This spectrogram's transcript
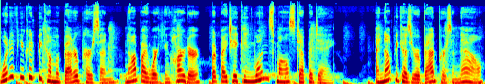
What if you could become a better person, not by working harder, but by taking one small step a day? And not because you're a bad person now,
